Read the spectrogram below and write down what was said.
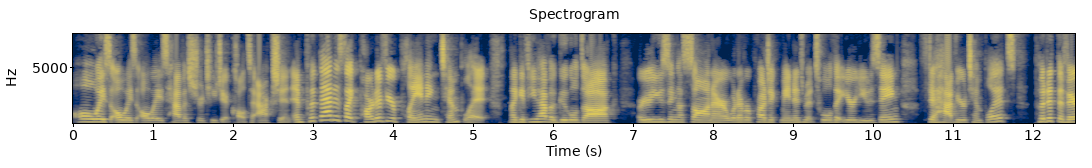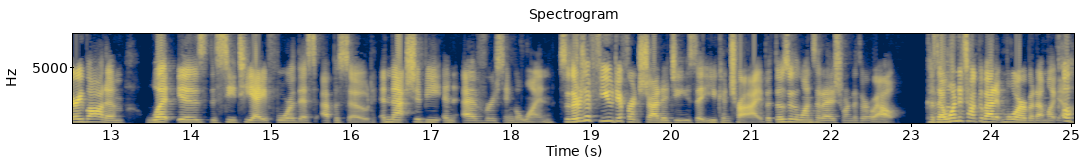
always, always, always have a strategic call to action and put that as like part of your planning template. Like if you have a Google Doc, or you're using Asana or whatever project management tool that you're using to have your templates, put at the very bottom what is the CTA for this episode? And that should be in every single one. So there's a few different strategies that you can try, but those are the ones that I just wanted to throw out because I uh-huh. wanted to talk about it more, but I'm like, yeah. oh,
